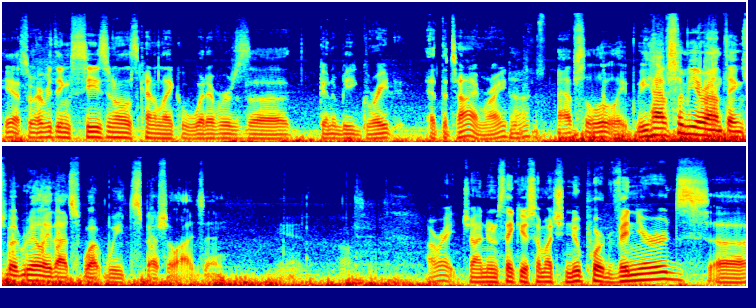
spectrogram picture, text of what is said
Yeah, so everything's seasonal. It's kind of like whatever's uh, going to be great at the time, right? Huh? absolutely, we have some year-round things, but really that's what we specialize in. All right, John Nunes, thank you so much. Newport Vineyards, uh,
